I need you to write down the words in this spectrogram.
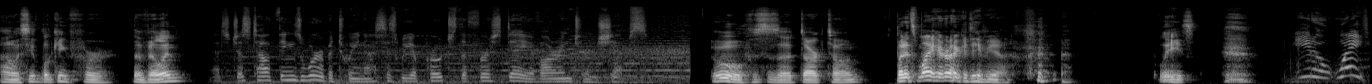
Oh, is he looking for the villain? That's just how things were between us as we approached the first day of our internships. Ooh, this is a dark tone. But it's My Hero Academia. Please. Ida, wait!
